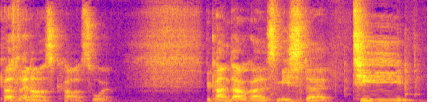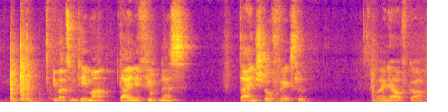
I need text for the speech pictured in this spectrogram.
Trainer aus Karlsruhe, bekannt auch als Mr. T. Immer zum Thema deine Fitness, dein Stoffwechsel, meine Aufgabe.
